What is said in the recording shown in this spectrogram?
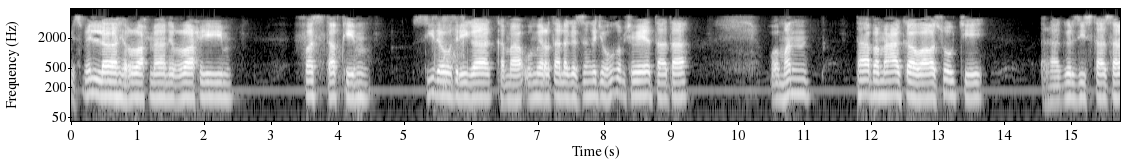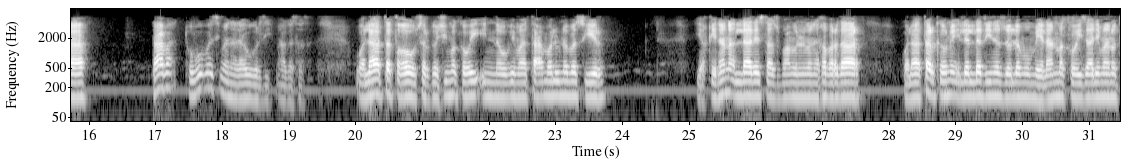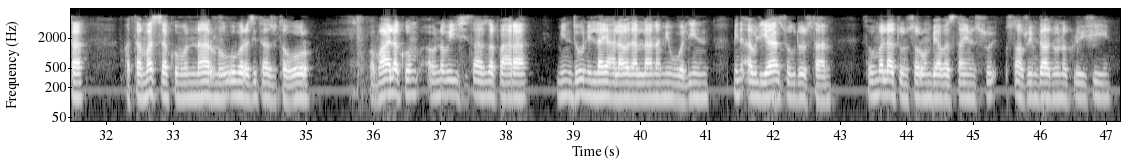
بسم الله الرحمن الرحيم فاستقم سیده ودریګا کما امرت لګ څنګه چې حکم شوی تا ته ومن تاب معك وغسوک چې راګرځي ستا سره تاب توبه بس من راوګرځي هغه سره ولا تطغوا سرکشی مکوي انه بما تعملون بصير یقینا الله دې تاسو په عملونو خبردار ولا تركونوا الى الذين ظلموا ميلان مکوي ظالمانو ته فتمسكم النار نو وبرزي تاسو ته اور وما لكم او نبي تاسو لپاره من دون الله على ود الله نه من ولين من اولیاء سوق دوستان ثم لا تنصرون بیا بستایم تاسو امدادونه کړی شي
